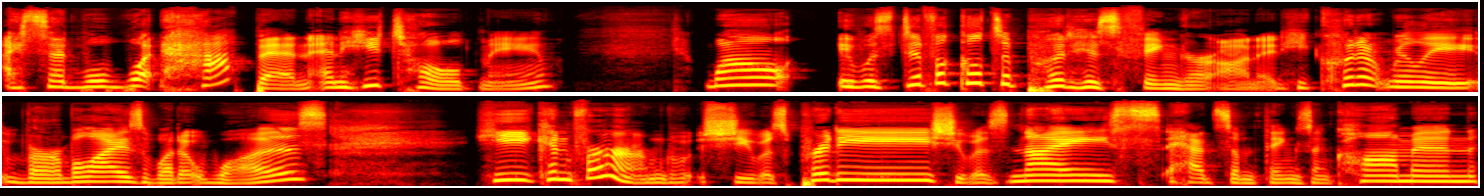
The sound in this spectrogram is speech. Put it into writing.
I said, Well, what happened? And he told me well, it was difficult to put his finger on it. He couldn't really verbalize what it was. He confirmed she was pretty, she was nice, had some things in common,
